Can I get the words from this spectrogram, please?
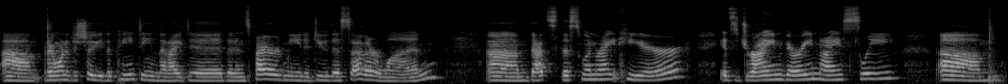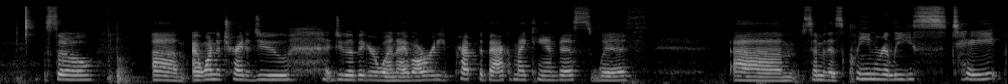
Um, but I wanted to show you the painting that I did that inspired me to do this other one. Um, that's this one right here. It's drying very nicely. Um, so um, I want to try to do, do a bigger one. I've already prepped the back of my canvas with um, some of this clean release tape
